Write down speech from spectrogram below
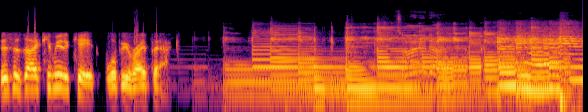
This is I Communicate. We'll be right back. Now,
